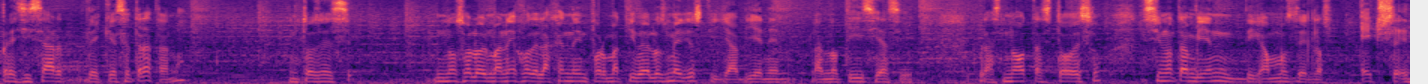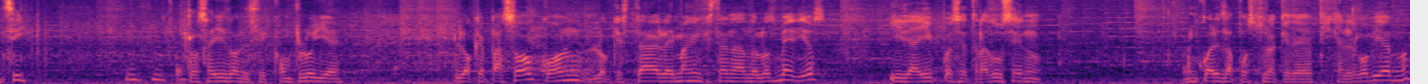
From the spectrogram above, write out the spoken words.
precisar de qué se trata, ¿no? Entonces, no solo el manejo de la agenda informativa de los medios, que ya vienen las noticias y las notas y todo eso, sino también, digamos, de los hechos en sí. Entonces ahí es donde se confluye lo que pasó con lo que está, la imagen que están dando los medios, y de ahí pues se traducen en cuál es la postura que debe fijar el gobierno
